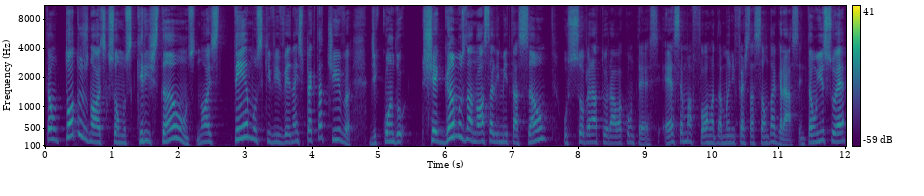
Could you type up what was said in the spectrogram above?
Então, todos nós que somos cristãos, nós temos que viver na expectativa de quando chegamos na nossa limitação, o sobrenatural acontece. Essa é uma forma da manifestação da graça. Então, isso é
